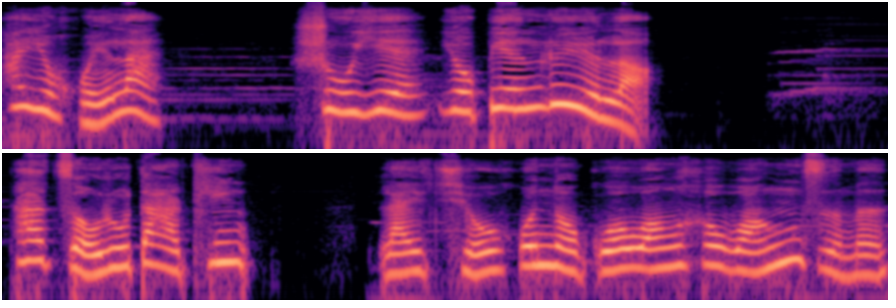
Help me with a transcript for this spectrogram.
他一回来，树叶又变绿了。他走入大厅，来求婚的国王和王子们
